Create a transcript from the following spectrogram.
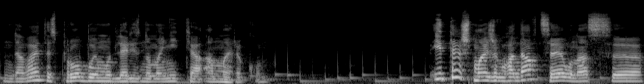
Давайте спробуємо для різноманіття Америку. І теж майже вгадав, це у нас е,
